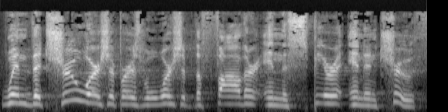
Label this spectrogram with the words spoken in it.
when the true worshipers will worship the Father in the Spirit and in truth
